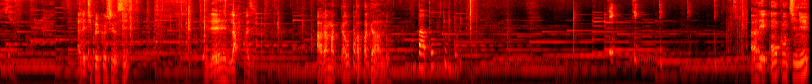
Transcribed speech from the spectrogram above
Yes. Allez, tu peux le cocher aussi. Il est là, vas-y. Aramacao papagallo. Allez, on continue.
